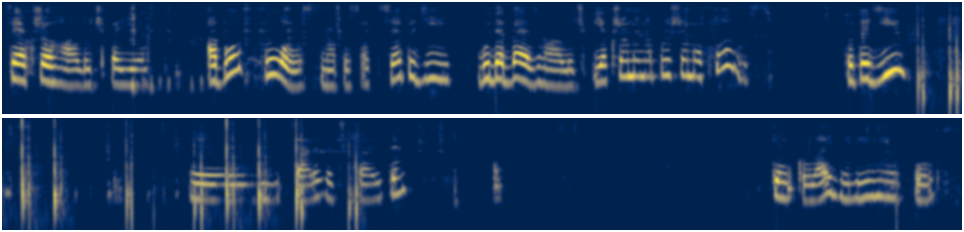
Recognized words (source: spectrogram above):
це якщо галочка є, або false написати. Це тоді буде без галочки. Якщо ми напишемо false, то тоді. Е, зараз зачекайте. Can collide дорівнює false.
